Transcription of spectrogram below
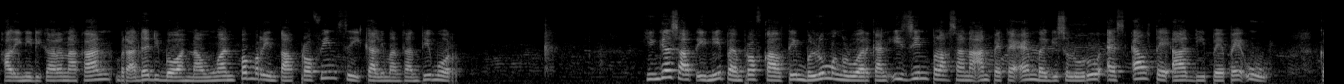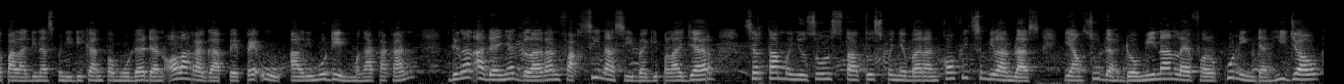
Hal ini dikarenakan berada di bawah naungan pemerintah Provinsi Kalimantan Timur. Hingga saat ini Pemprov Kaltim belum mengeluarkan izin pelaksanaan PTM bagi seluruh SLTA di PPU. Kepala Dinas Pendidikan Pemuda dan Olahraga PPU Alimudin mengatakan dengan adanya gelaran vaksinasi bagi pelajar serta menyusul status penyebaran COVID-19 yang sudah dominan level kuning dan hijau,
